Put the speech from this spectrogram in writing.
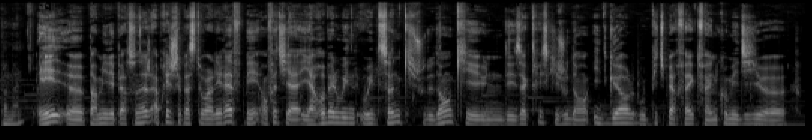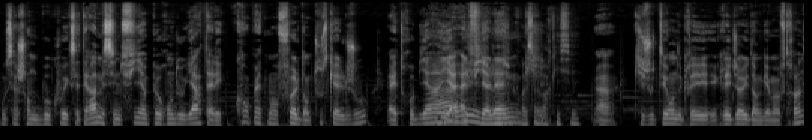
Pas mal. Et euh, parmi les personnages, après je sais pas si tu auras les refs, mais en fait il y a, y a Rebel Wil- Wilson qui joue dedans, qui est une des actrices qui joue dans Hit Girl ou Pitch Perfect, enfin une comédie euh, où ça chante beaucoup, etc. Mais c'est une fille un peu rondouillarde, elle est complètement folle dans tout ce qu'elle joue, elle est trop bien. il y a Ah oui, Alfie Allen Je crois qui, savoir qui c'est. ah, qui joue Théon de Grey- Greyjoy dans Game of Thrones.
